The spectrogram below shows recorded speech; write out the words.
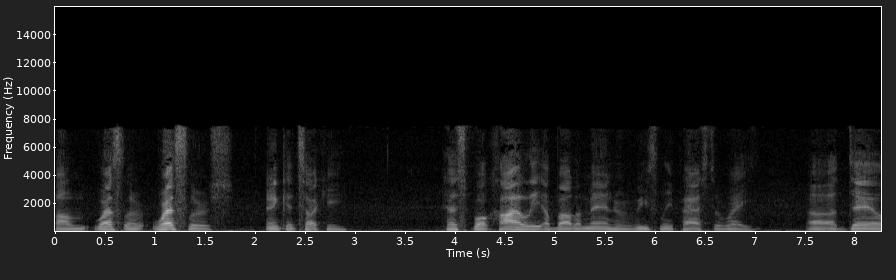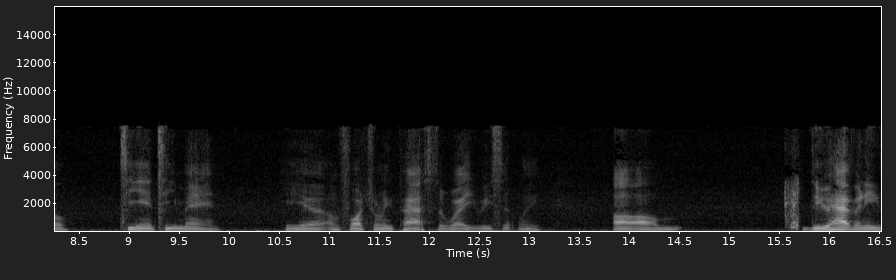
um, wrestler, wrestlers in Kentucky has spoke highly about a man who recently passed away, uh, Dale TNT Man. He uh, unfortunately passed away recently. Um, do you have any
